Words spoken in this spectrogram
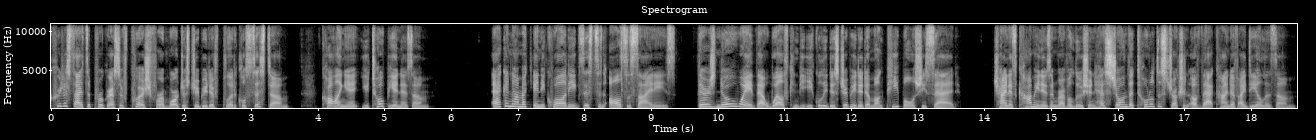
criticized the progressive push for a more distributive political system, calling it utopianism. Economic inequality exists in all societies. There is no way that wealth can be equally distributed among people, she said. China's communism revolution has shown the total destruction of that kind of idealism.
